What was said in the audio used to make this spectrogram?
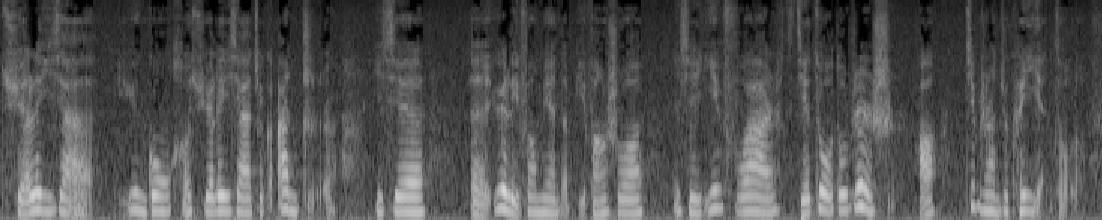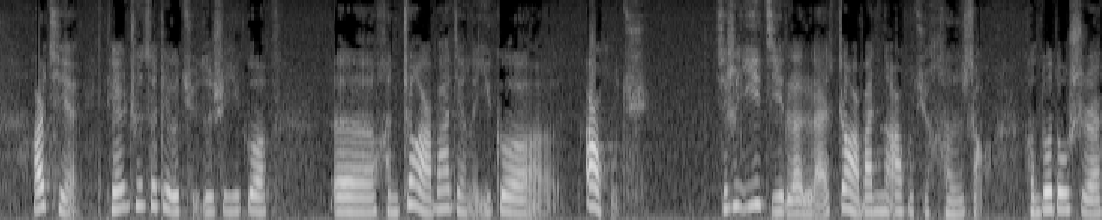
学了一下运弓和学了一下这个按指一些呃乐理方面的，比方说那些音符啊、节奏都认识啊。基本上就可以演奏了，而且《田园春色》这个曲子是一个，呃，很正儿八经的一个二胡曲。其实一级的来正儿八经的二胡曲很少，很多都是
